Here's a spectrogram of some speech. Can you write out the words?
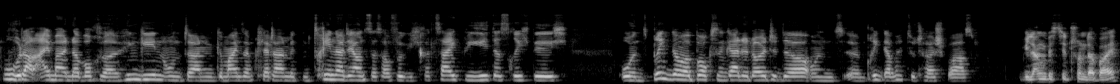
wo wir dann einmal in der Woche hingehen und dann gemeinsam klettern mit einem Trainer, der uns das auch wirklich zeigt, wie geht das richtig. Und bringt immer Boxen, geile Leute da und äh, bringt aber total Spaß. Wie lange bist du jetzt schon dabei?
